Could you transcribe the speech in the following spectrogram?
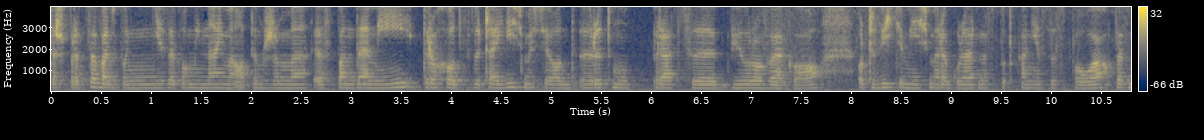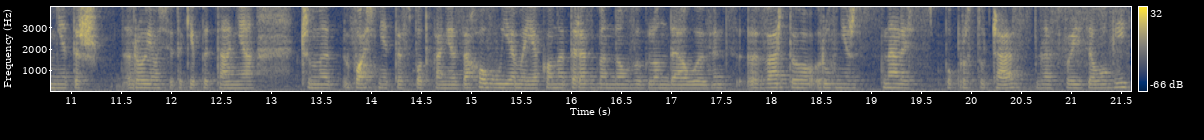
też pracować, bo nie zapominajmy o tym, że my w pandemii trochę odzwyczailiśmy się od rytmu pracy biurowego. Oczywiście mieliśmy regularne spotkania w zespołach, pewnie też roją się takie pytania, czy my właśnie te spotkania zachowujemy, jak one teraz będą wyglądały, więc warto również znaleźć po prostu czas dla swojej załogi,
